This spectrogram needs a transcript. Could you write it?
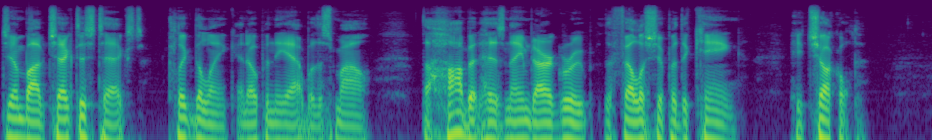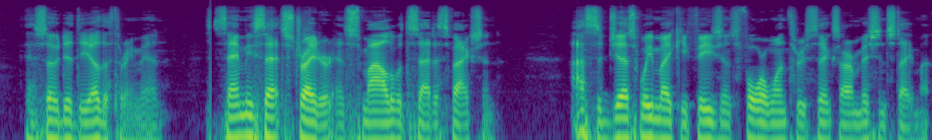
Jim Bob checked his text, clicked the link, and opened the app with a smile. The Hobbit has named our group the Fellowship of the King. He chuckled, and so did the other three men. Sammy sat straighter and smiled with satisfaction. I suggest we make Ephesians 4 1 through 6 our mission statement.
